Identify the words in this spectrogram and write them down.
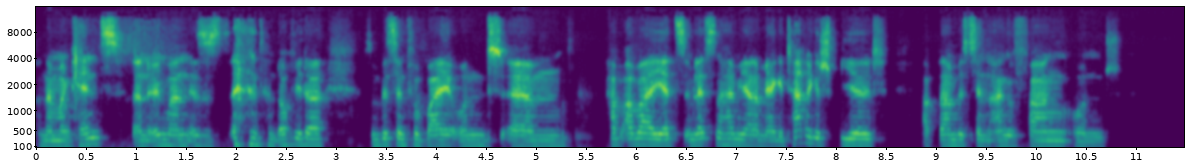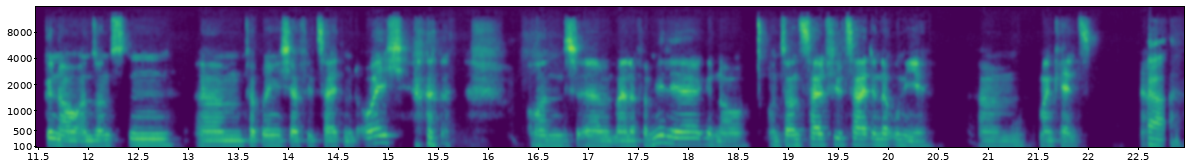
und dann man kennt es, dann irgendwann ist es dann doch wieder so ein bisschen vorbei und ähm, habe aber jetzt im letzten halben Jahr mehr Gitarre gespielt, habe da ein bisschen angefangen und genau, ansonsten ähm, verbringe ich ja viel Zeit mit euch und äh, mit meiner Familie, genau. Und sonst halt viel Zeit in der Uni. Ähm, man kennt's. Ja. ja.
